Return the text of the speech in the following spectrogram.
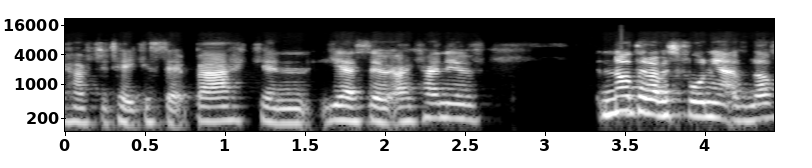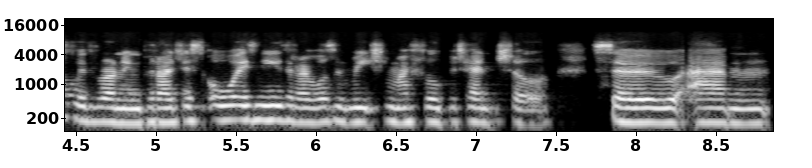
have to take a step back. And yeah, so I kind of not that I was falling out of love with running, but I just always knew that I wasn't reaching my full potential. So um,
